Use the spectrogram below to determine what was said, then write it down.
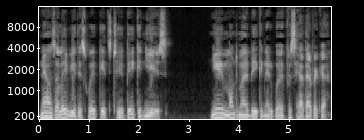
Now as I leave you this week, it's to Beacon News. New multi-mode beacon network for South Africa.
